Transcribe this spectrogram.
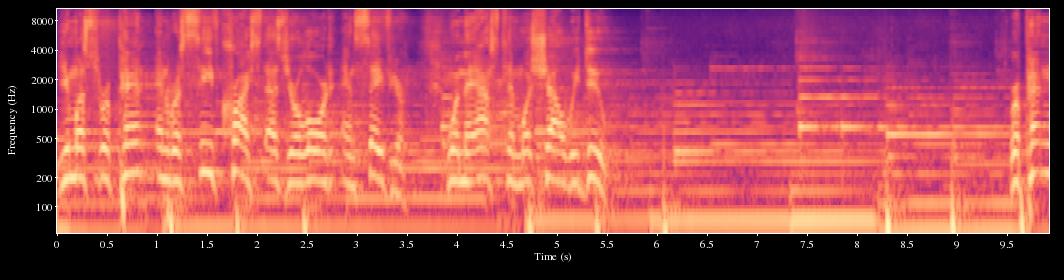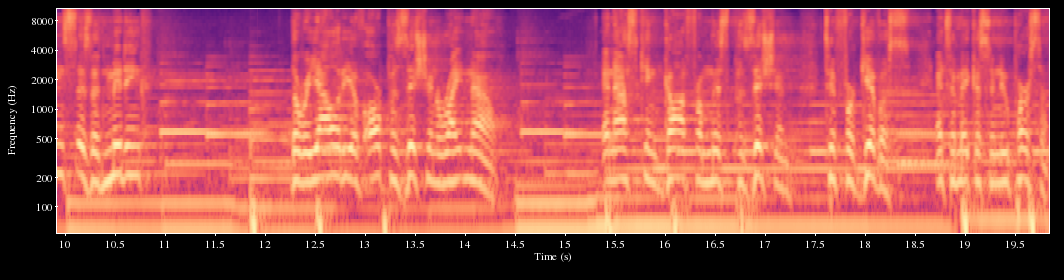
You must repent and receive Christ as your Lord and Savior. When they asked him, What shall we do? Repentance is admitting the reality of our position right now and asking God from this position to forgive us and to make us a new person.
